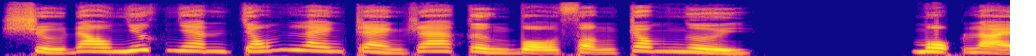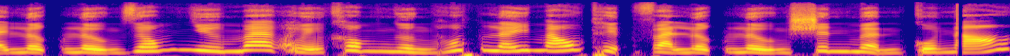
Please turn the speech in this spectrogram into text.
Sự đau nhức nhanh chóng lan tràn ra từng bộ phận trong người. Một loại lực lượng giống như ma quỷ không ngừng hút lấy máu thịt và lực lượng sinh mệnh của nó.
